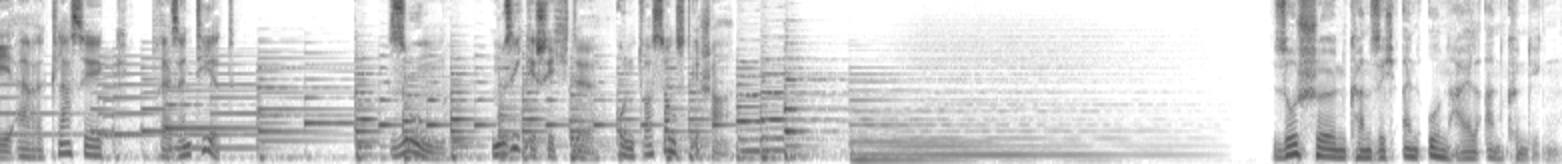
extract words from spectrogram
BR Klassik präsentiert. Zoom, Musikgeschichte und was sonst geschah. So schön kann sich ein Unheil ankündigen.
